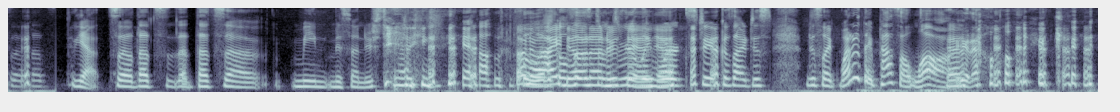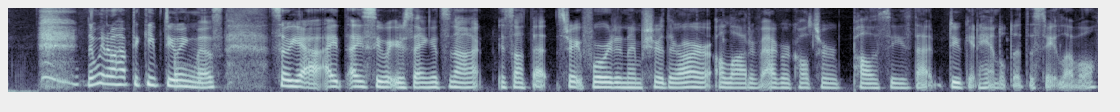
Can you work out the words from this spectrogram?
so that's yeah, so that's that, that's a mean misunderstanding yeah, how the political oh, no, I don't system really yeah. works too. Because I just I'm just like, why don't they pass a law? You know. like, then we don't have to keep doing this. So yeah, I, I see what you're saying. It's not it's not that straightforward, and I'm sure there are a lot of agriculture policies that do get handled at the state level.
